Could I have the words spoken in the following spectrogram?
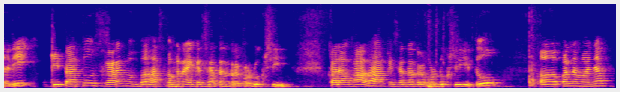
Jadi kita tuh sekarang membahas mengenai kesehatan reproduksi. Kadangkala kesehatan reproduksi itu eh, apa namanya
